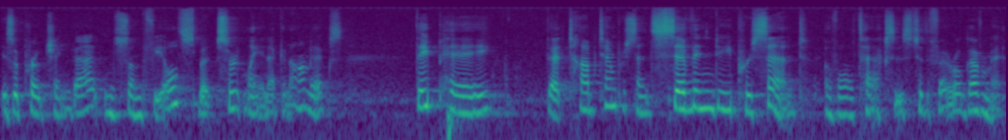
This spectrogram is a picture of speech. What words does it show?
is approaching that in some fields, but certainly in economics. They pay that top 10%, 70% of all taxes to the federal government.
